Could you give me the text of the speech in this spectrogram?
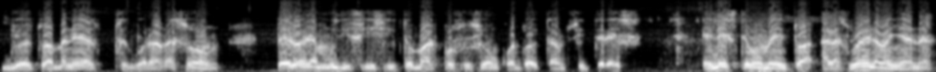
yo de todas maneras tengo la razón, pero era muy difícil tomar posesión cuando hay tantos intereses. En este momento, a, a las nueve de la mañana,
